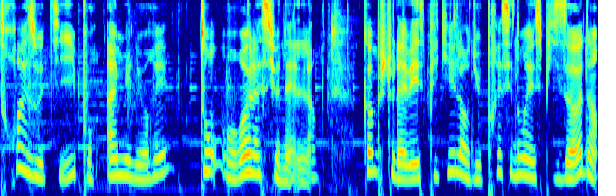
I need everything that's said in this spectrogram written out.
trois outils pour améliorer ton relationnel. Comme je te l'avais expliqué lors du précédent épisode,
